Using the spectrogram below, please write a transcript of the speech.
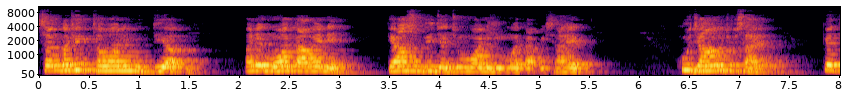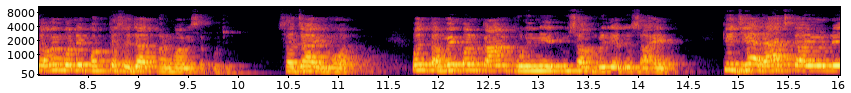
સંગઠિત થવાની બુદ્ધિ આપી અને મોત આવે ને ત્યાં સુધી જજુમવાની હિંમત આપી. સાહેબ, હું જાણું છું સાહેબ કે તમે મને ફક્ત સજા જ ફરમાવી શકો છો. સજાએ મોત. પણ તમે પણ કાન ખોલીને એટલું સાંભળી લેજો સાહેબ કે જ્યાં રાજકારણીઓને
